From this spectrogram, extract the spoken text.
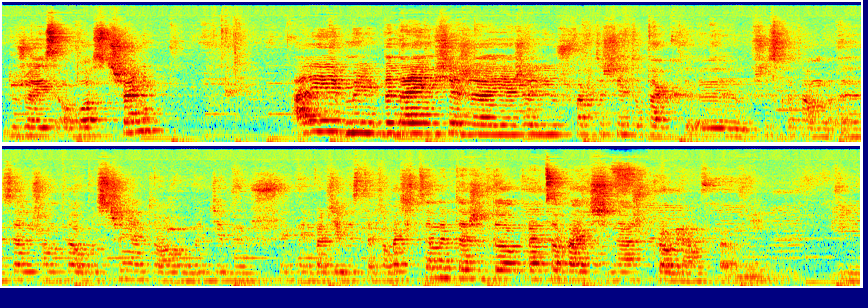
dużo jest obostrzeń. Ale wydaje mi się, że jeżeli już faktycznie to tak y, wszystko tam y, zależą te obostrzenia, to będziemy już jak najbardziej występować. Chcemy też dopracować nasz program w pełni i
